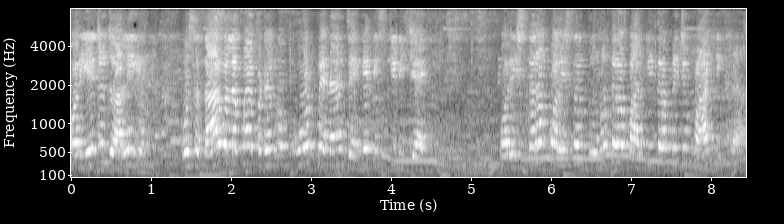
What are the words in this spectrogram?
और ये जो जाली है वो सरदार वल्लभ भाई पटेल को कोट पहना जैकेट इसकी डिज़ाइन और इस तरफ़ और इस तरफ़ दोनों तरफ़ बाहर की तरफ़ में जो पार्ट दिख रहा,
